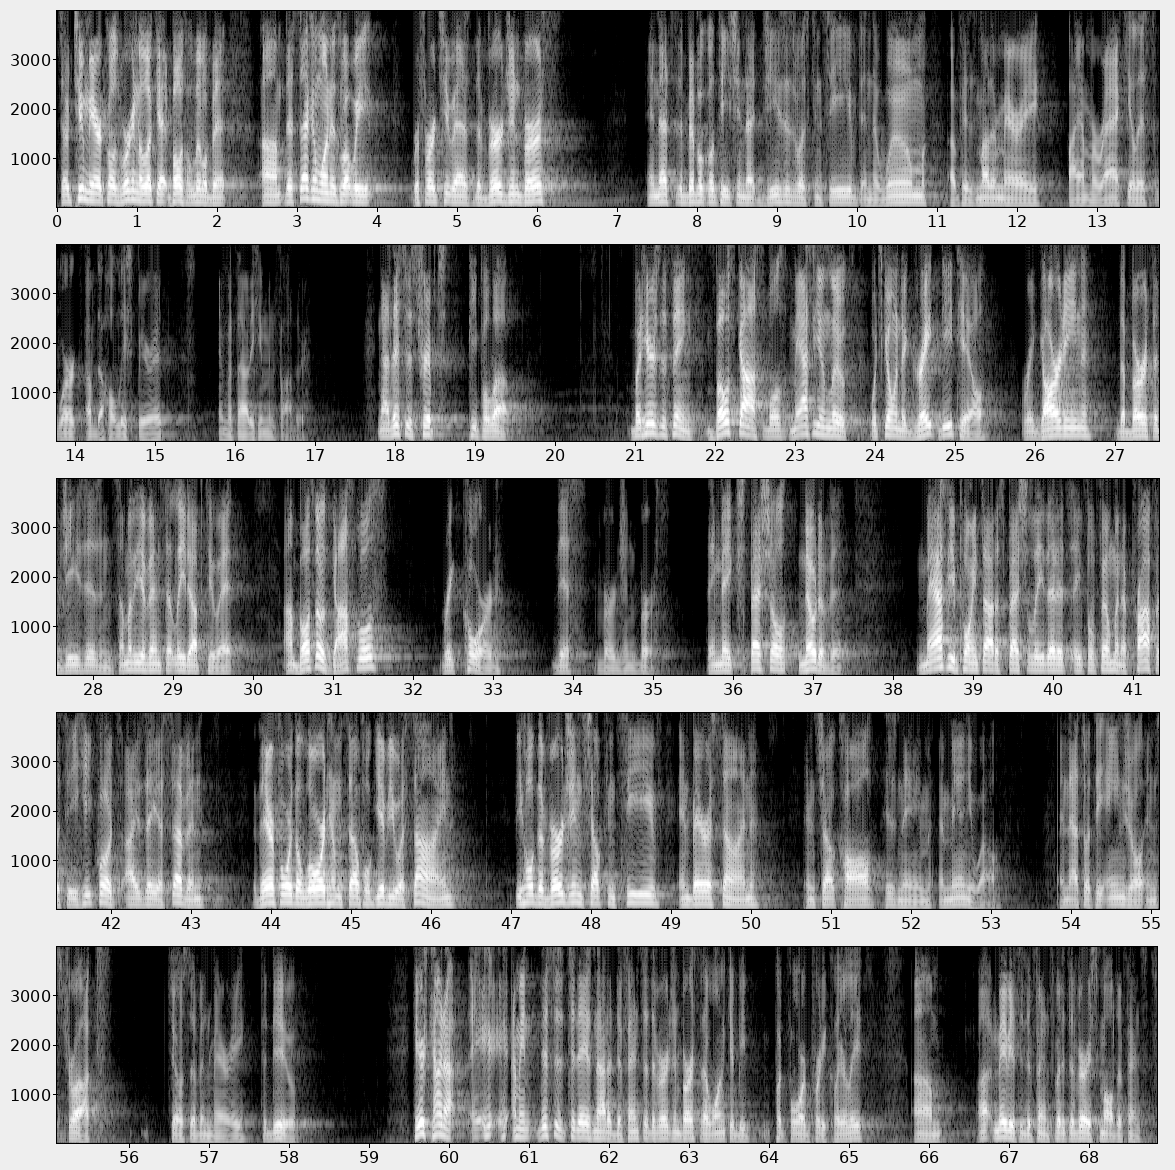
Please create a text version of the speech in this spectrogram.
So, two miracles. We're going to look at both a little bit. Um, the second one is what we refer to as the virgin birth, and that's the biblical teaching that Jesus was conceived in the womb of his mother Mary by a miraculous work of the Holy Spirit and without a human father. Now, this has tripped people up. But here's the thing both Gospels, Matthew and Luke, which go into great detail regarding the birth of Jesus and some of the events that lead up to it, um, both those Gospels record this virgin birth. They make special note of it. Matthew points out especially that it's a fulfillment of prophecy. He quotes Isaiah 7 Therefore, the Lord himself will give you a sign. Behold, the virgin shall conceive and bear a son, and shall call his name Emmanuel. And that's what the angel instructs Joseph and Mary to do. Here's kind of, I mean, this is today is not a defense of the virgin birth, though one could be put forward pretty clearly. Um, uh, maybe it's a defense, but it's a very small defense.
